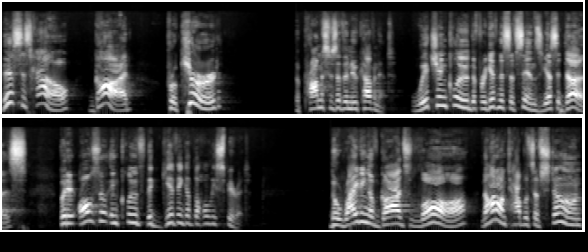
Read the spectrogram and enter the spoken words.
this is how God procured the promises of the new covenant, which include the forgiveness of sins. Yes, it does. But it also includes the giving of the Holy Spirit. The writing of God's law, not on tablets of stone,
